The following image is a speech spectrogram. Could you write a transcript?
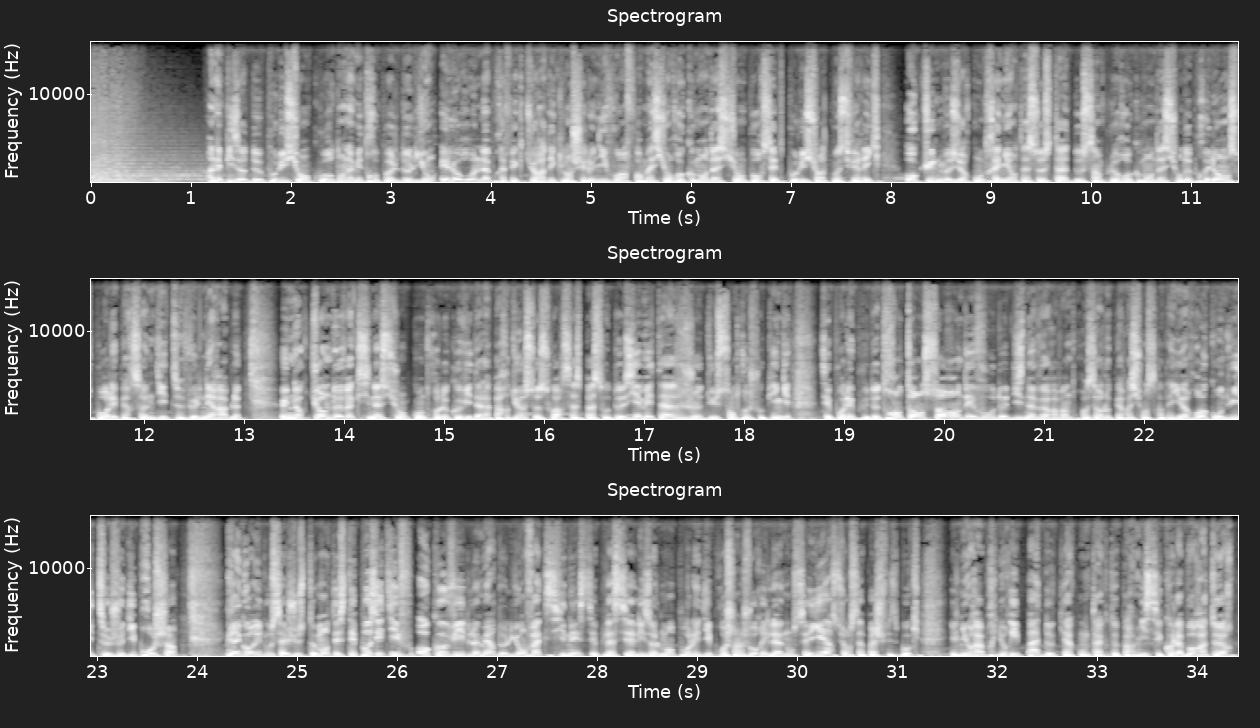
Un épisode de pollution en cours dans la métropole de Lyon et le Rhône. La préfecture a déclenché le niveau information recommandation pour cette pollution atmosphérique. Aucune mesure contraignante à ce stade, de simples recommandations de prudence pour les personnes dites vulnérables. Une nocturne de vaccination contre le Covid à la Pardieu. Ce soir, ça se passe au deuxième étage du centre shopping. C'est pour les plus de 30 ans, sans rendez-vous de 19h à 23h. L'opération sera d'ailleurs reconduite jeudi prochain. Grégory Doucet, justement, testé positif au Covid. Le maire de Lyon, vacciné, s'est placé à l'isolement pour les 10 prochains jours. Il l'a annoncé hier sur sa page Facebook. Il n'y aura a priori pas de cas contact parmi ses collaborateurs.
